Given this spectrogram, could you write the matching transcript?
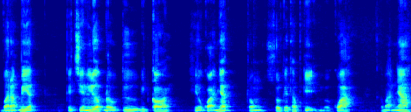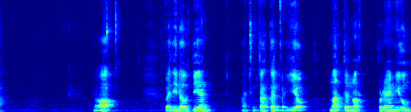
Và đặc biệt, cái chiến lược đầu tư Bitcoin hiệu quả nhất trong suốt cái thập kỷ vừa qua, các bạn nhé đó. Vậy thì đầu tiên là chúng ta cần phải hiểu Masternode Premium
